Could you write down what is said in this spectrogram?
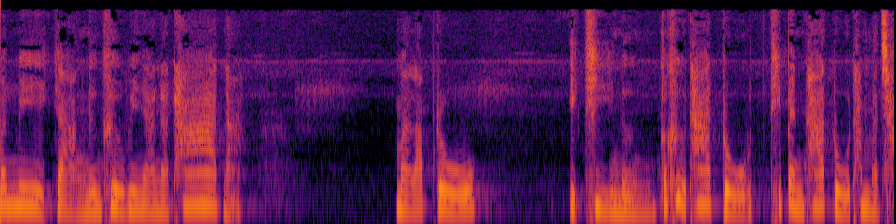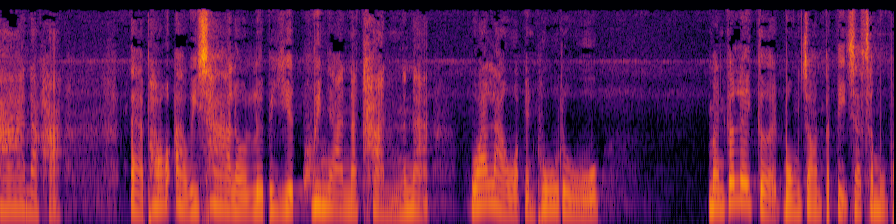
มันมีอีกอย่างหนึ่งคือวิญญาณธาตุนะมารับรู้ อีกทีหนึ่งก็คือธาตุรู้ที่เป็นธาตุรู้ธรรมชาตินะคะ แต่เพราะอาวิชชาเราเลยไปยึดวิญญาณขันนั่นน่ะว่าเราเป็นผู้รู้ มันก็เลยเกิดวงจรปฏิจจสมุป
